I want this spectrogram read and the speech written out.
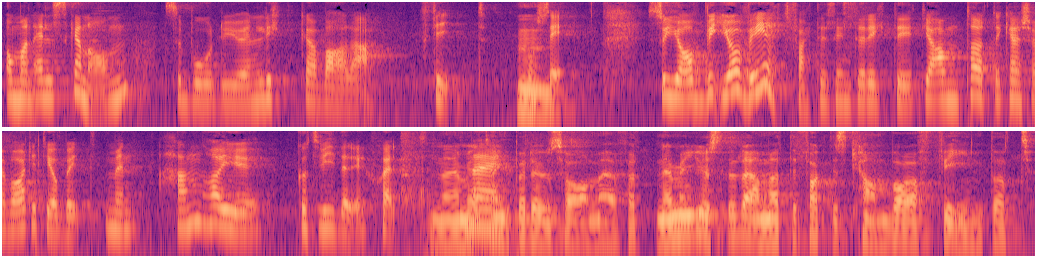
om man älskar någon, så borde ju en lycka vara fint att se. Så jag, jag vet faktiskt inte riktigt. Jag antar att det kanske har varit lite jobbigt, men han har ju gått vidare själv. Nej, men jag tänker på det du sa med. För att, nej, men just det där med att det faktiskt kan vara fint att...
